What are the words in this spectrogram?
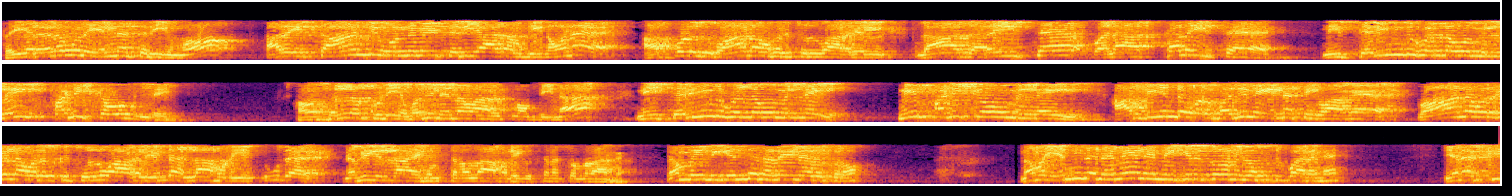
பெயர் அளவுல என்ன தெரியுமோ? அதை தாண்டி ஒண்ணுமே தெரியாது அப்படின்னோட அப்பொழுது வானவர்கள் சொல்வார்கள் லா தரைத்த வலா தலைத்த. நீ தெரிந்து கொள்ளவும் இல்லை படிக்கவும் இல்லை. அவன் சொல்லக்கூடிய பதில் என்னவா இருக்கும் அப்படின்னா நீ தெரிந்து கொள்ளவும் இல்லை நீ படிக்கவும் இல்லை. அப்படின்ற ஒரு பதிலை என்ன செய்வாங்க? வானவர்கள் அவருக்கு சொல்லுவார்கள் என்று அல்லாஹுடைய தூதர் நபிகள் நாயகம் ஸல்லல்லாஹு அலைஹி சொல்றாங்க. நம்ம இன்னைக்கு எந்த நிலையில இருக்கிறோம்? நம்ம எந்த நிலையில இன்னைக்கு இருக்கிறோம் யோசிச்சு பாருங்க. எனக்கு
